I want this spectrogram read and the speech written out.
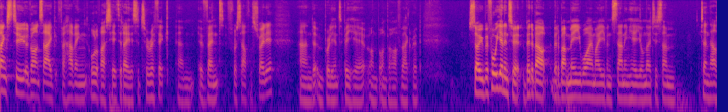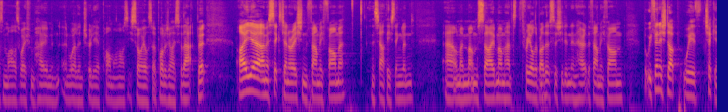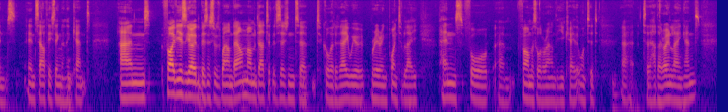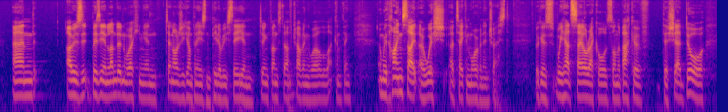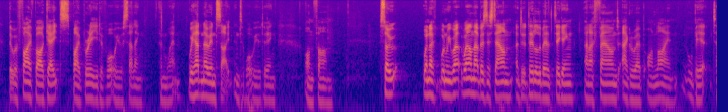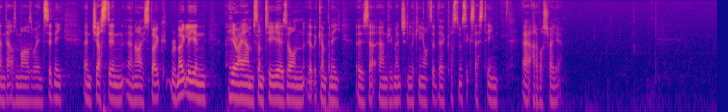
thanks to Advance Ag for having all of us here today. This is a terrific um, event for South Australia and um, brilliant to be here on, on behalf of AgriWebb. So before we get into it, a bit about, a bit about me, why am I even standing here? You'll notice I'm 10,000 miles away from home and, and well and truly a palm on Aussie soil, so I apologise for that. But I, uh, I'm a sixth generation family farmer in southeast England. Uh, on my mum's side, mum had three older brothers, so she didn't inherit the family farm. But we finished up with chickens in southeast England in Kent. And five years ago, the business was wound down. Mum and dad took the decision to, to call it a day. We were rearing point of lay hens for um, farmers all around the UK that wanted uh, to have their own laying hens. And I was busy in London working in technology companies and PwC and doing fun stuff, traveling the world, all that kind of thing. And with hindsight, I wish I'd taken more of an interest because we had sale records on the back of the shed door that were five bar gates by breed of what we were selling and when. We had no insight into what we were doing on farm. So when, I, when we wound that business down, I did a little bit of digging and I found AgriWebb online, albeit 10,000 miles away in Sydney. And Justin and I spoke remotely, and here I am some two years on at the company, as uh, Andrew mentioned, looking after the customer success team uh, out of Australia.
